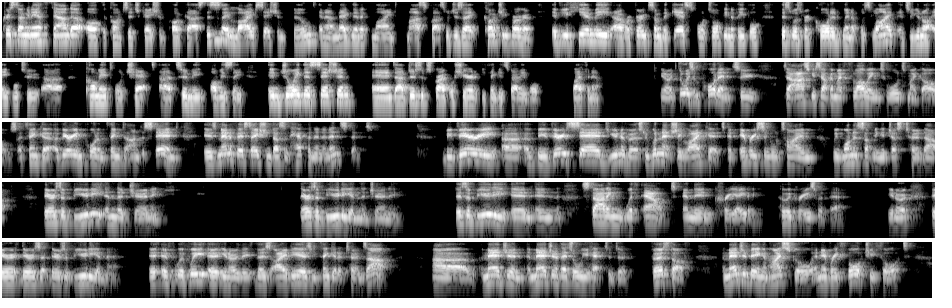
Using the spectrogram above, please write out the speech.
Chris Duncan here, founder of the Conscious Education Podcast. This is a live session filmed in our Magnetic Mind Masterclass, which is a coaching program. If you hear me uh, referring to some of the guests or talking to people, this was recorded when it was live, and so you're not able to uh, comment or chat uh, to me, obviously. Enjoy this session and uh, do subscribe or share it if you think it's valuable. Bye for now. You know, it's always important to to ask yourself, am I flowing towards my goals? I think a, a very important thing to understand is manifestation doesn't happen in an instant. Be very, uh, be a very sad universe. We wouldn't actually like it if every single time we wanted something, it just turned up. There is a beauty in the journey. There is a beauty in the journey. There's a beauty in, in starting without and then creating. Who agrees with that? You know, there there's a, there's a beauty in that. If if we uh, you know the, those ideas, you think it, it turns up. Uh, imagine imagine if that's all you had to do. First off, imagine being in high school and every thought you thought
